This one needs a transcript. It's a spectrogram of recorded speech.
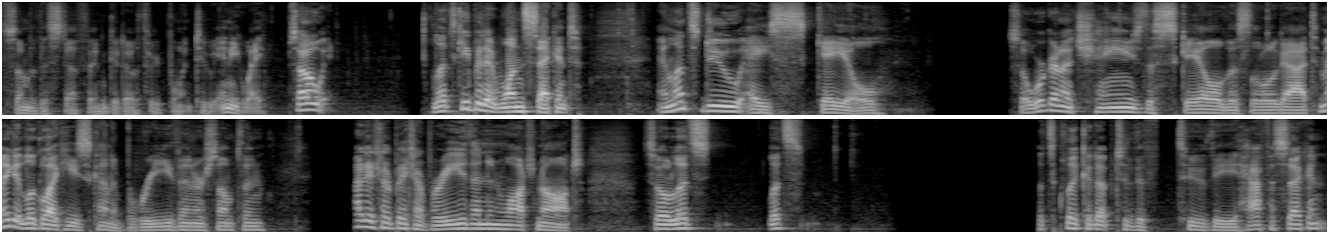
some of this stuff in Godot 3.2 anyway. So let's keep it at one second and let's do a scale. So we're going to change the scale of this little guy to make it look like he's kind of breathing or something. A little bit of breathing and whatnot. So let's let's let's click it up to the to the half a second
